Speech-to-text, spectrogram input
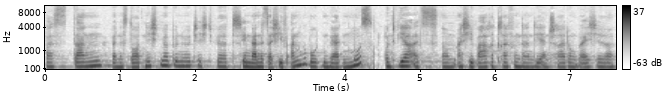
was dann, wenn es dort nicht mehr benötigt wird, dem Landesarchiv angeboten werden muss. Und wir als ähm, Archivare treffen dann die Entscheidung, welche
